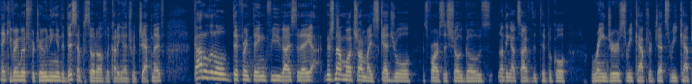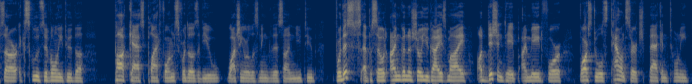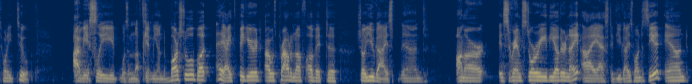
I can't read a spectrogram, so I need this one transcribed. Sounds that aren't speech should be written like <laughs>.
Thank you very much for tuning into this episode of The Cutting Edge with Jackknife. Got a little different thing for you guys today. There's not much on my schedule as far as this show goes, nothing outside of the typical Rangers recaps or Jets recaps that are exclusive only to the podcast platforms for those of you watching or listening to this on YouTube. For this episode, I'm going to show you guys my audition tape I made for Barstool's talent search back in 2022. Obviously, it wasn't enough to get me onto Barstool, but hey, I figured I was proud enough of it to show you guys. And on our Instagram story the other night, I asked if you guys wanted to see it, and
